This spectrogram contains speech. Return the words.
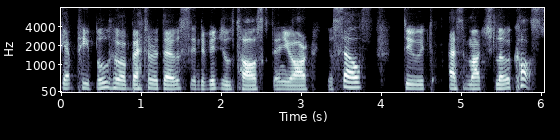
get people who are better at those individual tasks than you are yourself, do it as much lower cost.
